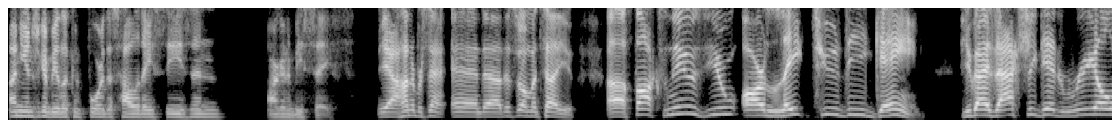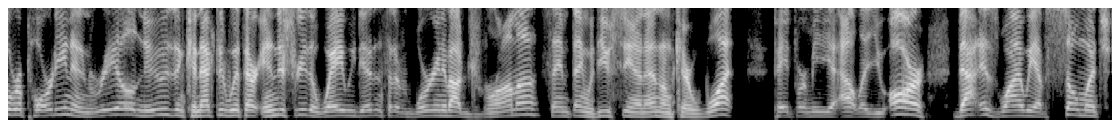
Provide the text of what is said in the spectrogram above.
onions are going to be looking for this holiday season are going to be safe. Yeah, 100%. And uh, this is what I'm going to tell you uh, Fox News, you are late to the game. If you guys actually did real reporting and real news and connected with our industry the way we did instead of worrying about drama, same thing with you, CNN. I don't care what paid for media outlet you are. That is why we have so much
